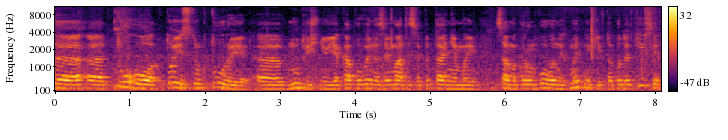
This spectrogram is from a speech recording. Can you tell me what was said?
е, е, того тої структури е, внутрішньої, яка повинна займатися питаннями саме корумпованих митників та податківців,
